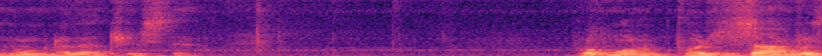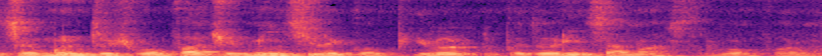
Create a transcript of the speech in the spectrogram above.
în umbră de acestea. Vom monopoliza învățământul și vom face mințile copiilor după dorința noastră. Vom forma.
